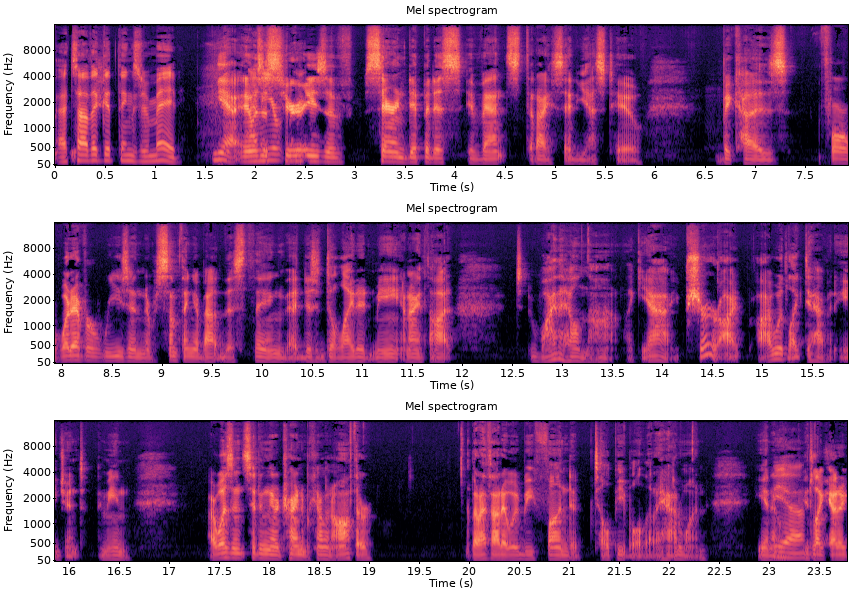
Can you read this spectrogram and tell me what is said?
That's how the good things are made. Yeah, it I was mean, a series of serendipitous events that I said yes to because for whatever reason there was something about this thing that just delighted me and I thought why the hell not? Like yeah, sure, I I would like to have an agent. I mean, I wasn't sitting there trying to become an author, but I thought it would be fun to tell people that I had one. You know, Yeah. Like at a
